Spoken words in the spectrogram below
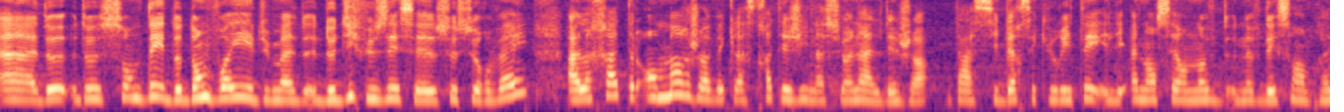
euh, de, de sonder, de- d'envoyer, de, diffuser ce, surveil à la en marge avec la stratégie nationale déjà de la cybersécurité, elle est annoncée en 9, 9 décembre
